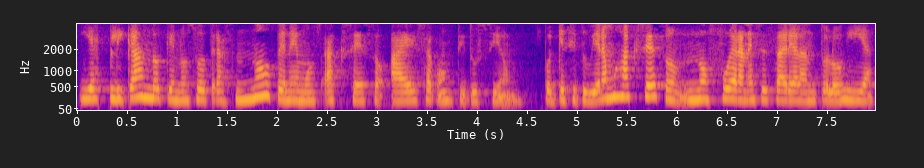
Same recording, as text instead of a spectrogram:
y explicando que nosotras no tenemos acceso a esa constitución porque si tuviéramos acceso no fuera necesaria la antología.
